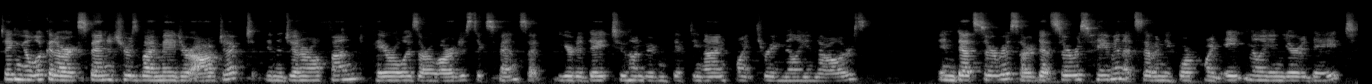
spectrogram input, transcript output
Taking a look at our expenditures by major object, in the general fund, payroll is our largest expense at year-to-date $259.3 million. In debt service, our debt service payment at 74.8 million year-to-date.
